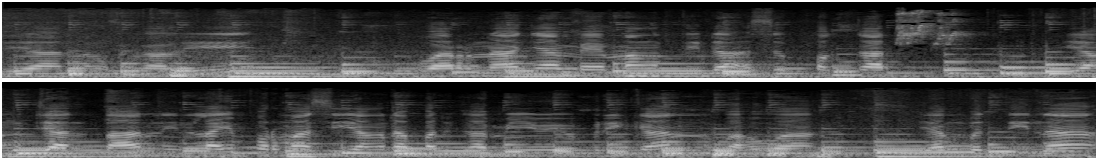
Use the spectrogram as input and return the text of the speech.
Dia anteng sekali warnanya memang tidak sepekat yang jantan. Inilah informasi yang dapat kami berikan bahwa yang betina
